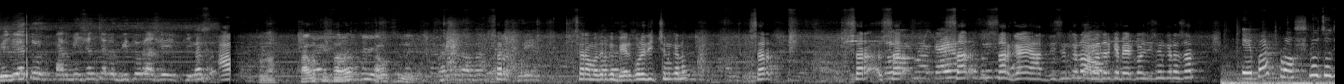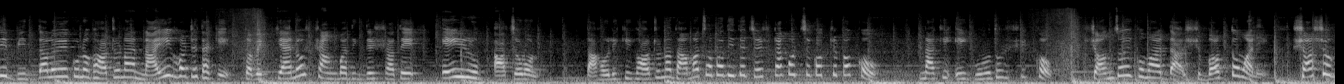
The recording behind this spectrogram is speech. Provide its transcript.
Media তো পারমিশন ছাড়া ভিতরে আসে ঠিক আছে। স্যার স্যার, আমাদেরকে বের করে দিচ্ছেন কেন? স্যার এবার প্রশ্ন, যদি বিদ্যালয়ে কোনো ঘটনা নাই ঘটে থাকে, তবে কেন সাংবাদিকদের সাথে এই রূপ আচরণ? তাহলে কি ঘটনা ধামাচাপা দিতে চেষ্টা করছে কর্তৃপক্ষ? নাকি এই গুণধর শিক্ষক সঞ্জয় কুমার দাস বর্তমানে শাসক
